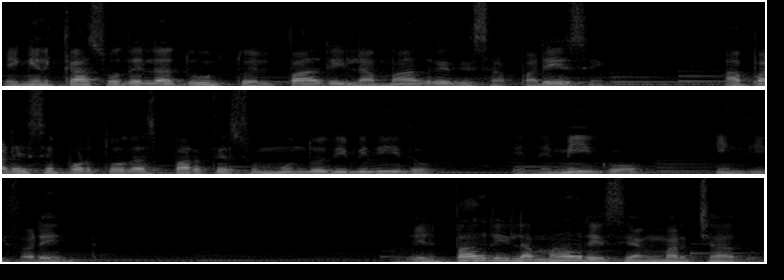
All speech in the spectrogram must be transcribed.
En el caso del adulto, el padre y la madre desaparecen. Aparece por todas partes un mundo dividido, enemigo, indiferente. El padre y la madre se han marchado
